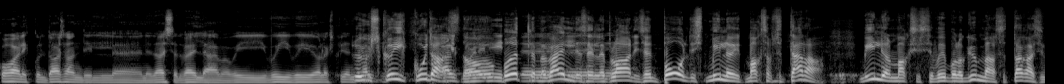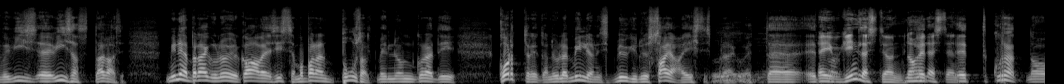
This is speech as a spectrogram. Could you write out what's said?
kohalikul tasandil eh, need asjad välja ajama või, või, või oleks pidanud. ükskõik kuidas, no mõtleme välja selle plaani, see on poolteist miljonit maksab see täna. miljon maksis see võib-olla kümme aastat tagasi või viis, viis aastat tagasi. mine praegu löö KV sisse, ma panen puusalt, meil on kuradi korterid on üle miljoni, siit müügil üle saja Eestis praegu, et, et. ei no,, kindlasti on. noh, et, et kurat, no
